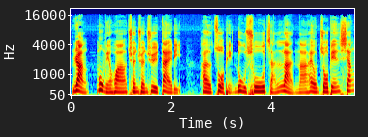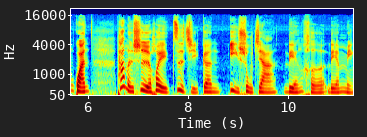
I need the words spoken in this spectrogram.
让木棉花全权去代理他的作品露出展览呐、还有周边相关，他们是会自己跟。艺术家联合联名，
